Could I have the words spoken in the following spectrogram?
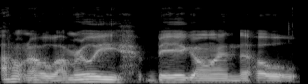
I don't know, I'm really big on the whole,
